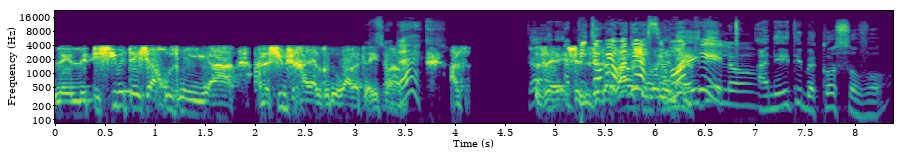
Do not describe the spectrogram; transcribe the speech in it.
ל-99% מהאנשים שחי על כדור הארץ אי פעם. צודק. אז כן, זה- אני- פתאום יורד לי האסימון, כאילו. אני הייתי בקוסובו,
